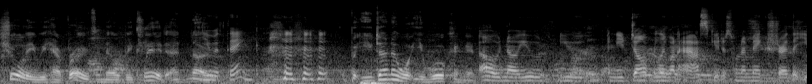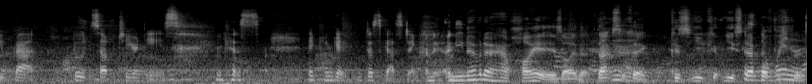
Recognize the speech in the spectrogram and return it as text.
surely we have roads and they'll be cleared. And no, Mm-hmm. You would think. but you don't know what you're walking in. Oh no, you you and you don't really want to ask. You just want to make sure that you've got boots up to your knees because it can get disgusting. And, and you never know how high it is either. That's the thing, because you you step the off wind,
